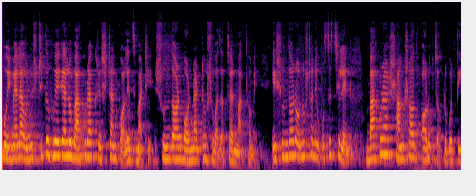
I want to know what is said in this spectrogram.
বইমেলা অনুষ্ঠিত হয়ে গেল বাঁকুড়া খ্রিস্টান কলেজ মাঠে, সুন্দর বর্ণাঢ্য শোভাযাত্রার মাধ্যমে। এই সুন্দর অনুষ্ঠানে উপস্থিত ছিলেন বাঁকুড়ার সাংসদ অরূপ চক্রবর্তী,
